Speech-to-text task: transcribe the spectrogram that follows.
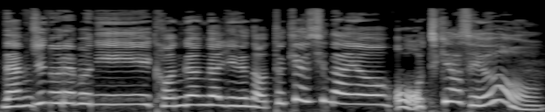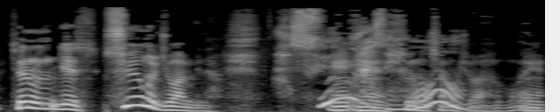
남진 오라버니 건강 관리는 어떻게 하시나요? 어, 어떻게 하세요? 저는 이제 수영을 좋아합니다. 아, 수영을 예, 예, 하세요. 수영 참 좋아하고. 예.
